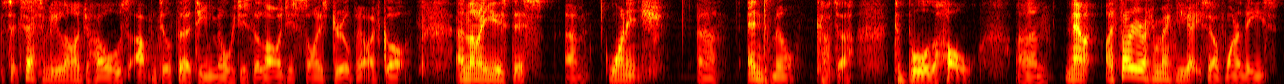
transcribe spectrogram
successively larger holes up until 13 mil, which is the largest size drill bit I've got. And then I used this um, one inch uh, end mill cutter to bore the hole. Um, now, I thoroughly recommend you get yourself one of these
